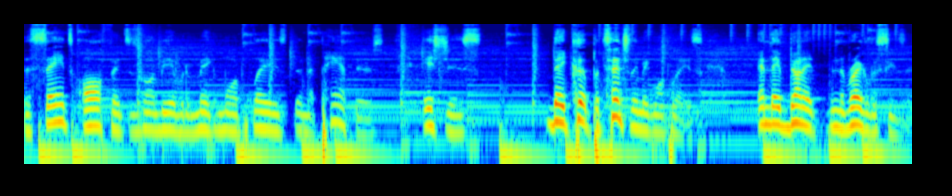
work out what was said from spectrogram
The Saints' offense is going to be able to make more plays than the Panthers. It's just they could potentially make more plays, and they've done it in the regular season.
